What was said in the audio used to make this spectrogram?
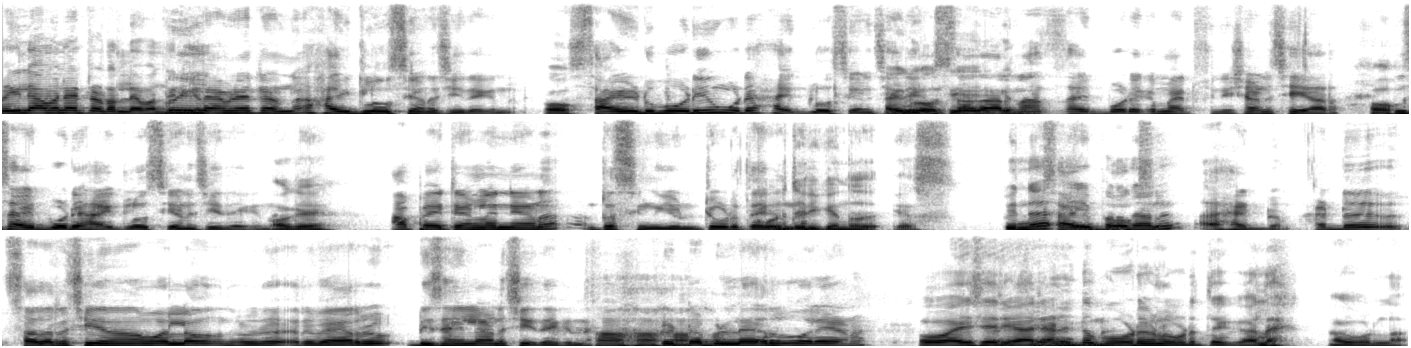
റീലാമിനേറ്റഡ് അല്ലേ പ്രീ വന്നിരിക്കുന്നത്? ലാമിനേറ്റ് ആണ്. ഹൈ ഗ്ലോസി ആണ് ചെയ്തേക്കുന്നത്. സൈഡ് ബോഡിയും കൂടെ ഹൈ ഗ്ലോസി ആണ് സാധാരണ സൈഡ് ബോഡി ഒക്കെ മാറ്റ് ഫിനിഷ് ആണ് ചെയ്യാറ്. സൈഡ് ബോഡി ഹൈ ഗ്ലോസി ആണ് ചെയ്തേക്കുന്നത്. ഓക്കെ ആ പാറ്റേണിൽ തന്നെയാണ് ഡ്രസ്സിംഗ് യൂണിറ്റ് കൊടുത്തേക്കുന്നത്. കൊടുത്തിരിക്കുന്നത്. യെസ് പിന്നെ ഈ പറഞ്ഞാൽ ഹെഡും ഹെഡ് സാധാരണ ചെയ്യുന്ന പോലെ ഒരു- വേറൊരു ഡിസൈനിലാണ് ചെയ്തേക്കുന്നത്. ഡബിൾ ലെയർ പോലെയാണ്. ഓ അത് ശരി. ആ രണ്ട് ബോർഡുകൾ കൊടുത്തേക്കാം അല്ലേ? അത് കൊള്ളാം.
